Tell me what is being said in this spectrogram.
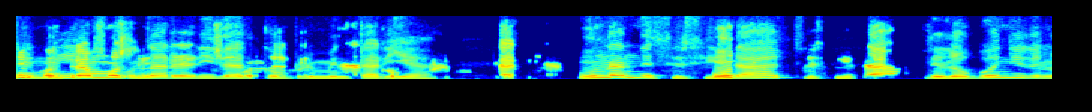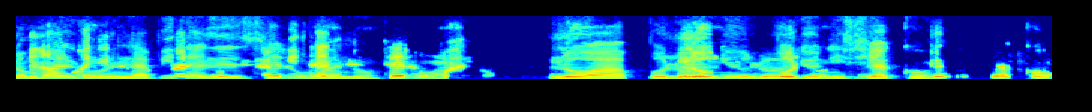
encontramos en una realidad complementaria? Una Una necesidad de lo bueno y de lo de lo malo en la vida del ser humano. Lo Lo apolonio y lo dionisiaco. dionisiaco.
